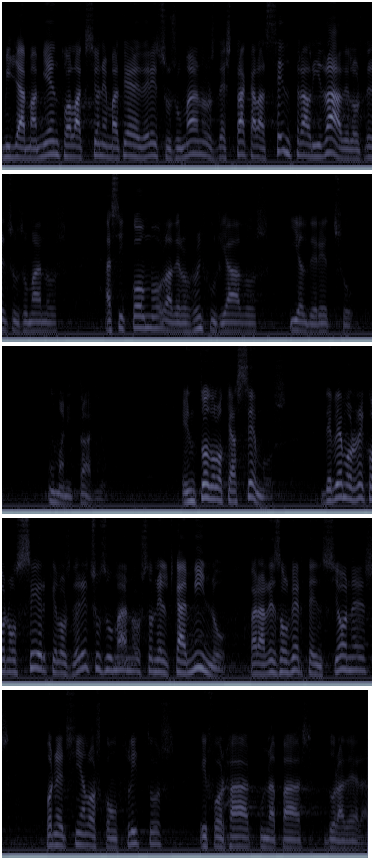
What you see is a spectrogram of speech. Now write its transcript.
Mi llamamiento a la acción en materia de derechos humanos destaca la centralidad de los derechos humanos así como la de los refugiados y el derecho humanitario. En todo lo que hacemos, debemos reconocer que los derechos humanos son el camino para resolver tensiones, poner fin a los conflictos y forjar una paz duradera.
